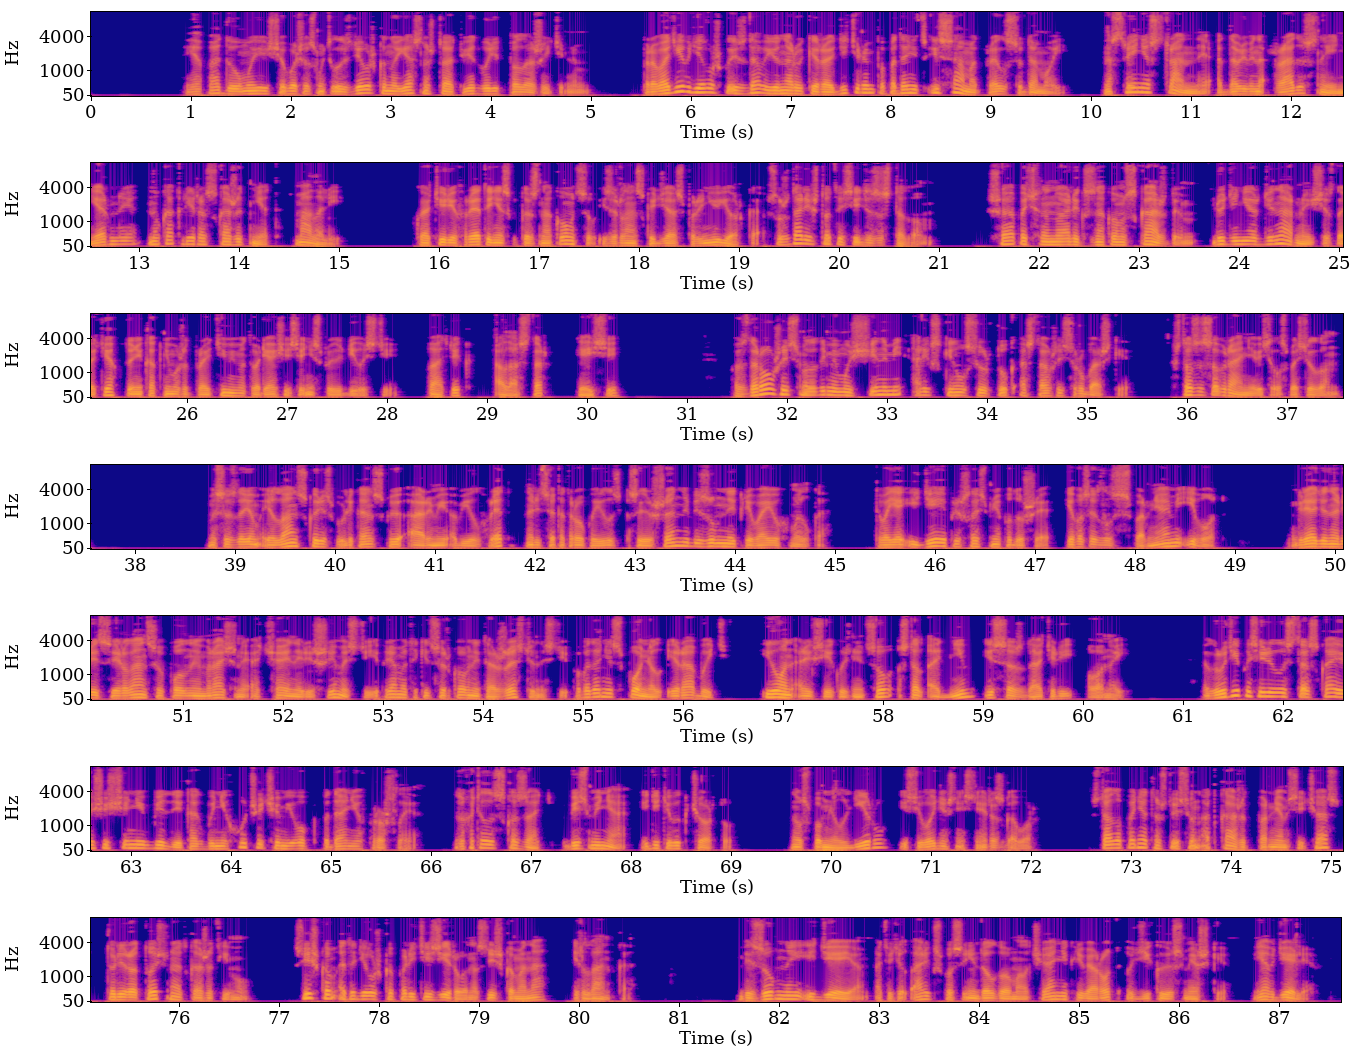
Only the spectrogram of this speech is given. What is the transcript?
«Я подумаю», — еще больше смутилась девушка, но ясно, что ответ будет положительным. Проводив девушку и сдав ее на руки родителям, попаданец и сам отправился домой. Настроение странное, одновременно радостное и нервное, но как Лира скажет «нет», мало ли. В квартире Фред и несколько знакомцев из ирландской диаспоры Нью-Йорка обсуждали что-то, сидя за столом. Шапочно, но Алекс знаком с каждым. Люди неординарные для тех, кто никак не может пройти мимо творящейся несправедливости. Патрик, Аластер, Кейси. Поздоровавшись с молодыми мужчинами, Алекс кинул сюртук, оставшись в рубашке. «Что за собрание?» — весело спросил он. «Мы создаем Ирландскую республиканскую армию», — объявил Фред, на лице которого появилась совершенно безумная кривая ухмылка. Твоя идея пришлась мне по душе. Я посоветовался с парнями, и вот. Глядя на лица ирландцев, полной мрачной, отчаянной решимости и прямо-таки церковной торжественности, попаданец понял и быть. И он, Алексей Кузнецов, стал одним из создателей оной. В груди поселилась тоска и ощущение беды, как бы не худше, чем его попадание в прошлое. Захотелось сказать «без меня, идите вы к черту», но вспомнил Лиру и сегодняшний с ней разговор. Стало понятно, что если он откажет парням сейчас, то Лера точно откажет ему. Слишком эта девушка политизирована, слишком она ирландка. «Безумная идея», — ответил Алекс после недолгого молчания, кривя рот в дикой усмешке. «Я в деле».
